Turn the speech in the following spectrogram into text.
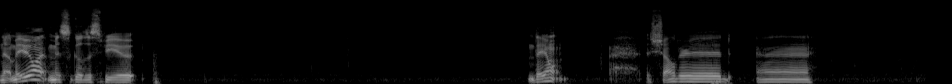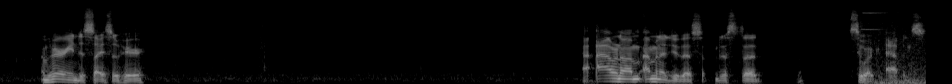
No, maybe I want Mystical Dispute. They don't. Sheoldred. Uh, I'm very indecisive here. I, I don't know. I'm, I'm gonna do this just to see what happens.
